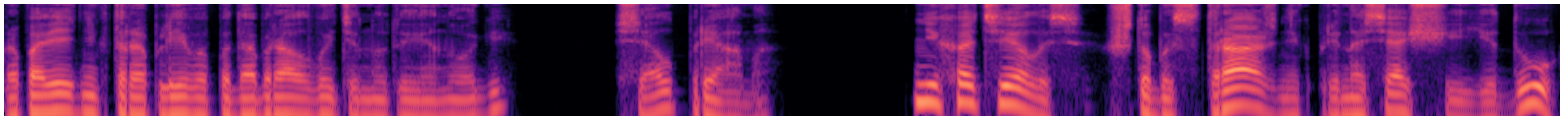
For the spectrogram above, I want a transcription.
Проповедник торопливо подобрал вытянутые ноги, сел прямо. Не хотелось, чтобы стражник, приносящий еду,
